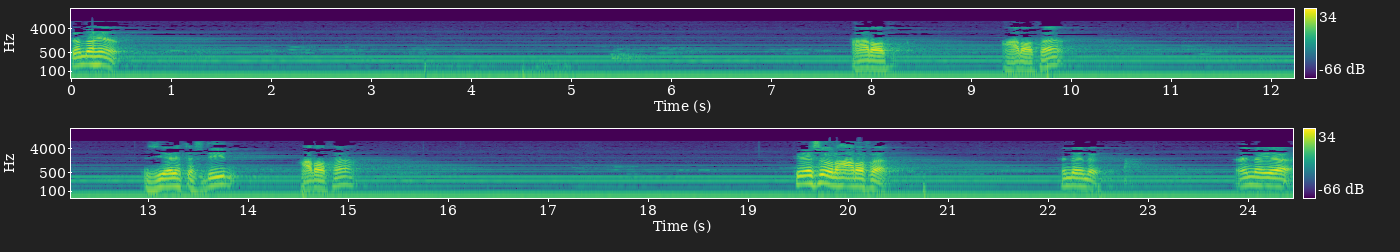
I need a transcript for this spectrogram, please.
Contohnya Araf Arafa Ziyadah tasydid Arafa في سورة عرفات عندك عندك عندك يا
